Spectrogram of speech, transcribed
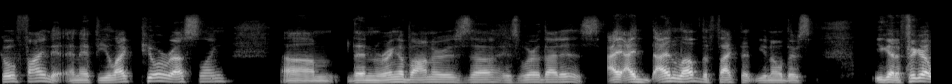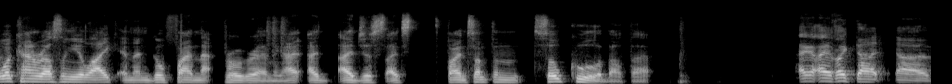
go find it. And if you like pure wrestling, um, then Ring of Honor is uh, is where that is. I, I I love the fact that you know there's you got to figure out what kind of wrestling you like and then go find that programming. I I I just I find something so cool about that. I, I like that uh,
